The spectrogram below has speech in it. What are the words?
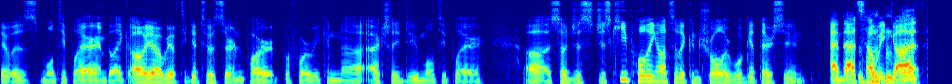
it was multiplayer and be like, "Oh yeah, we have to get to a certain part before we can uh, actually do multiplayer." Uh, so just just keep holding on to the controller. We'll get there soon. And that's how we got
